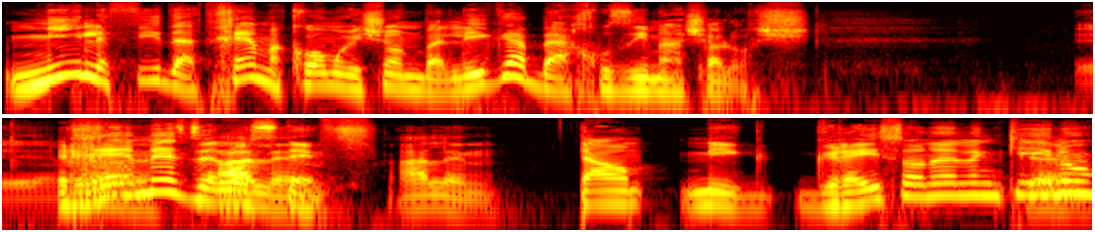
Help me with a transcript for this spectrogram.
מי לפי דעתכם מקום ראשון בליגה באחוזים מהשלוש? רמז זה לא סטף. אלן. אתה אומר- מי, גרייסון אלן כאילו? כן,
